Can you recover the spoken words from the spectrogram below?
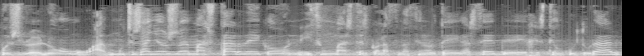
pues luego, muchos años más tarde, con, hice un máster con la Fundación Ortega y Gasset de gestión cultural.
